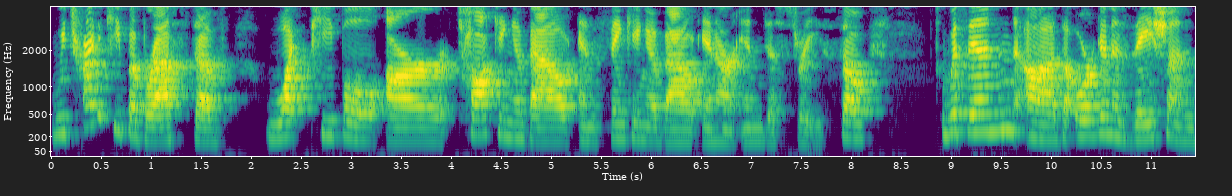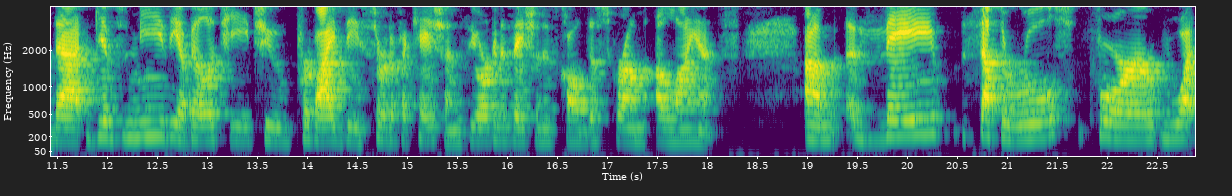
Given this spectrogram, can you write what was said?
we try to keep abreast of what people are talking about and thinking about in our industry. So within uh, the organization that gives me the ability to provide these certifications, the organization is called the Scrum Alliance. Um, they set the rules for what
